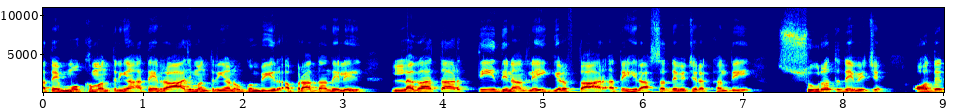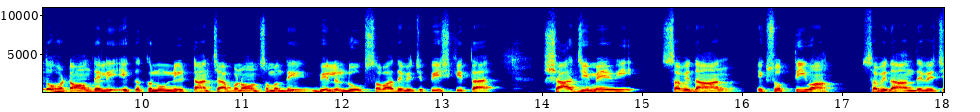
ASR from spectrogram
ਅਤੇ ਮੁੱਖ ਮੰਤਰੀਆਂ ਅਤੇ ਰਾਜ ਮੰਤਰੀਆਂ ਨੂੰ ਗੰਭੀਰ ਅਪਰਾਧਾਂ ਦੇ ਲਈ ਲਗਾਤਾਰ 30 ਦਿਨਾਂ ਲਈ ਗ੍ਰਿਫਤਾਰ ਅਤੇ ਹਿਰਾਸਤ ਦੇ ਵਿੱਚ ਰੱਖਣ ਦੀ ਸੂਰਤ ਦੇ ਵਿੱਚ ਅਹੁਦੇ ਤੋਂ ਹਟਾਉਣ ਦੇ ਲਈ ਇੱਕ ਕਾਨੂੰਨੀ ਢਾਂਚਾ ਬਣਾਉਣ ਸੰਬੰਧੀ ਬਿੱਲ ਲੋਕ ਸਭਾ ਦੇ ਵਿੱਚ ਪੇਸ਼ ਕੀਤਾ ਹੈ। ਸ਼ਾਹ ਜਿਵੇਂ ਵੀ ਸੰਵਿਧਾਨ 130ਵਾਂ ਸੰਵਿਧਾਨ ਦੇ ਵਿੱਚ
